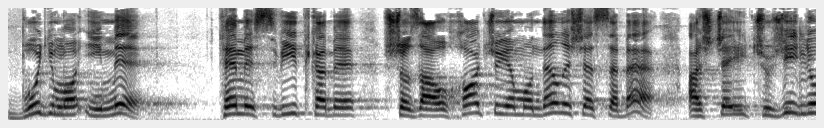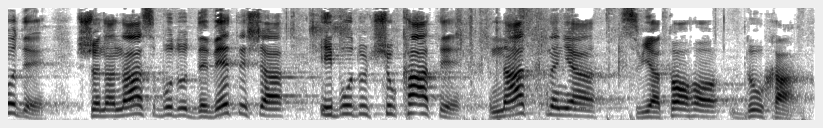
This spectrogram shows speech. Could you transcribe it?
Будьмо і ми тими свідками, що заохочуємо не лише себе, а ще й чужі люди, що на нас будуть дивитися і будуть шукати натхнення Святого Духа.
